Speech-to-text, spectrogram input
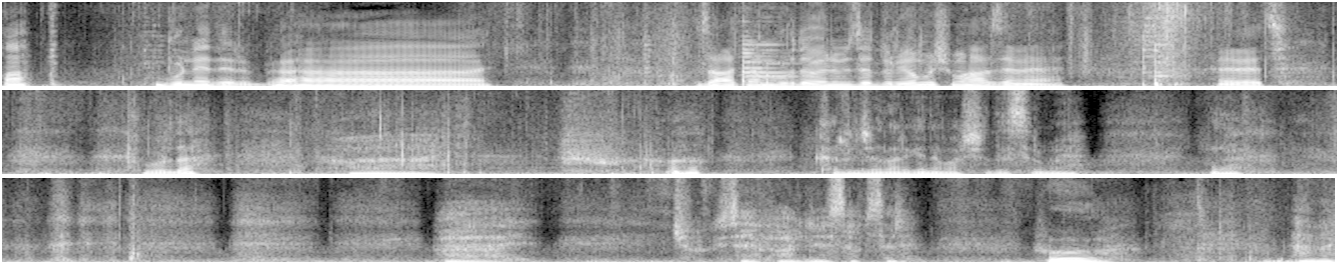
Ha bu nedir be? Zaten burada önümüzde duruyormuş malzeme. Evet. Burada. Vay. Karıncalar gene başladı ısırmaya. Ulan. Vay. Çok güzel parlıyor sapsarı. Huu. Hemen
